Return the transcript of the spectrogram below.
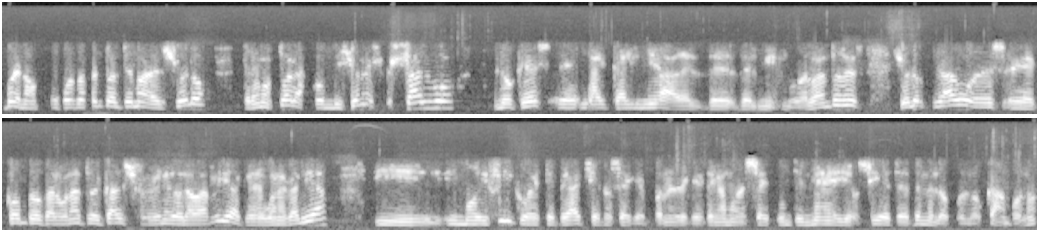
bueno, con respecto al tema del suelo, tenemos todas las condiciones, salvo lo que es eh, la alcalinidad del, del mismo, ¿verdad? Entonces, yo lo que hago es eh, compro carbonato de calcio que viene de la barriga, que es de buena calidad, y, y modifico este pH, no sé, que ponerle que tengamos de 6 puntos y medio, 7, depende de los, los campos, ¿no?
